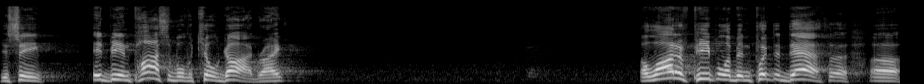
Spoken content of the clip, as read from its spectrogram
You see, it'd be impossible to kill God, right? A lot of people have been put to death. Uh, uh,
